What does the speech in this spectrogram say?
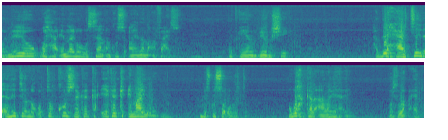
warniyo waxa inaga wasaan aan ku soconayna ma anfacayso. Dadka yaan beenu sheegin haddii xaajada arrintii noqoto kursiga ka kaciyo ka kici maayo uun isku soo ururto. Oo wax kale aan laga hayn horta waa qacebo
